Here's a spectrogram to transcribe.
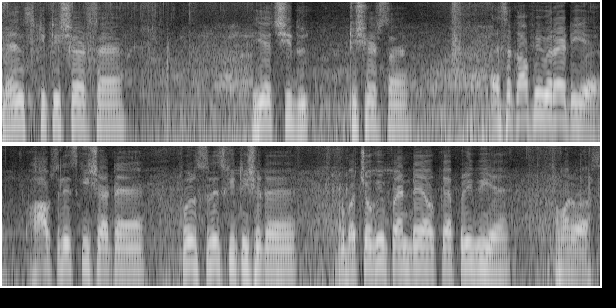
मेंस की टी शर्ट्स हैं ये अच्छी टी शर्ट्स हैं। ऐसे काफ़ी वैरायटी है। हाफ़ स्लीव की शर्टें हैं फुल स्लीव की टी शर्ट है और बच्चों की पैंट है और कैपरी भी है हमारे पास।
